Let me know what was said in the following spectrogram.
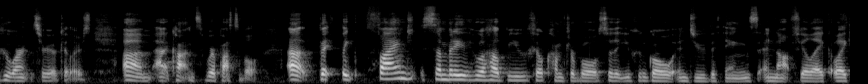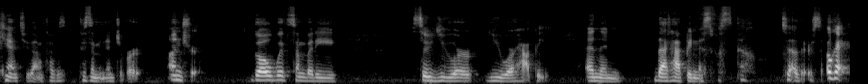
who aren't serial killers um, at cons where possible. Uh, but like find somebody who will help you feel comfortable so that you can go and do the things and not feel like, oh, I can't do them because I'm an introvert. Untrue. Go with somebody so you are you are happy, and then that happiness will spill to others. Okay,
